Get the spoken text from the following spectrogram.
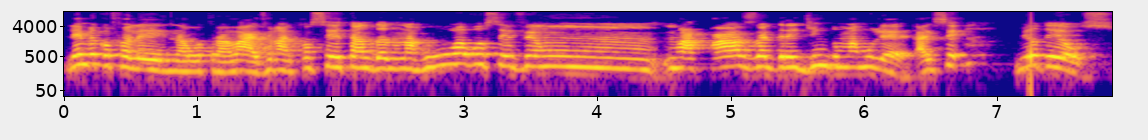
lembra que eu falei na outra live lá? Então, você está andando na rua, você vê um, um rapaz agredindo uma mulher. Aí você, meu Deus,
